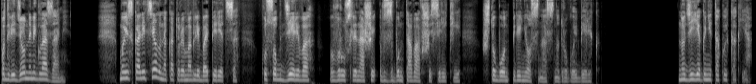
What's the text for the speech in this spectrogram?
подведенными глазами. Мы искали тело, на которое могли бы опереться, кусок дерева в русле нашей взбунтовавшейся реки, чтобы он перенес нас на другой берег. Но Диего не такой, как я.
